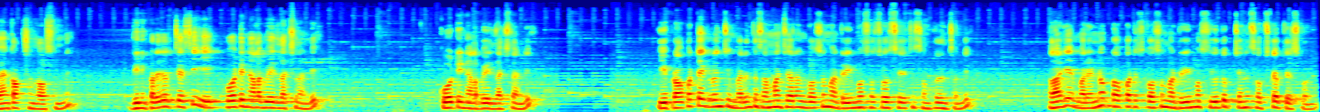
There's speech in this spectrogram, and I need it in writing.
బ్యాంక్ ఆప్షన్లో వస్తుంది. దీని ప్రైస్ వచ్చేసి కోటి నలభై ఐదు లక్షలు అండి కోటి నలభై ఐదు లక్షలు అండి ఈ ప్రాపర్టీ గురించి మరింత సమాచారం కోసం మా డ్రీమ్ హౌస్ అసోసియేషన్ సంప్రదించండి. అలాగే మరెన్నో ప్రాపర్టీస్ కోసం మా dream house YouTube channel subscribe చేసుకోండి.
